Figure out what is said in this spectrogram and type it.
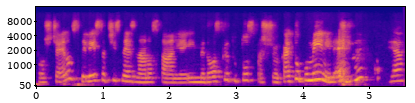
sproščeno, z telesa čist neznano stanje in me doskrat v to sprašujejo, kaj to pomeni. Mhm. Ja.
